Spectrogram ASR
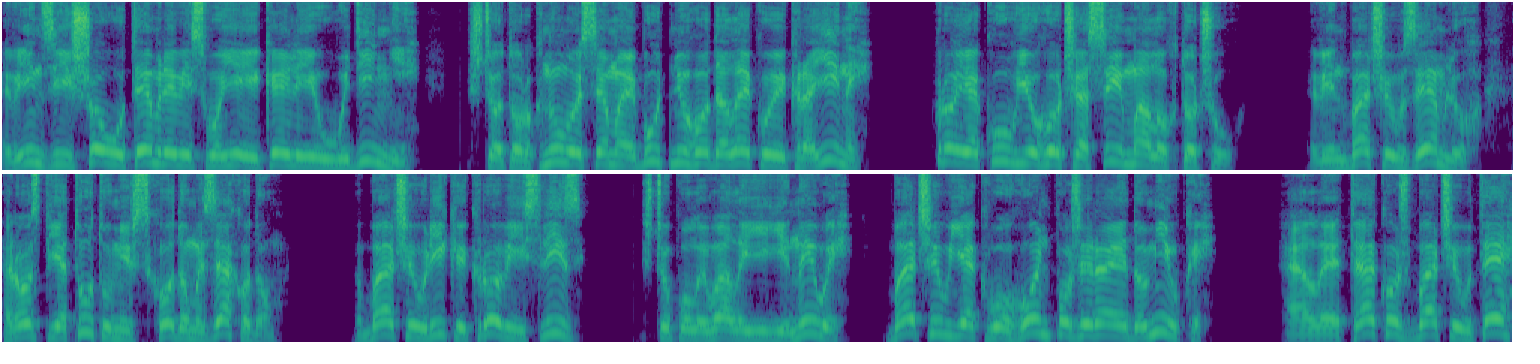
Він зійшов у темряві своєї келії у видінні, що торкнулося майбутнього далекої країни, про яку в його часи мало хто чув. Він бачив землю, розп'ятуту між сходом і заходом, бачив ріки крові і сліз, що поливали її ниви, бачив, як вогонь пожирає домівки, але також бачив те,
